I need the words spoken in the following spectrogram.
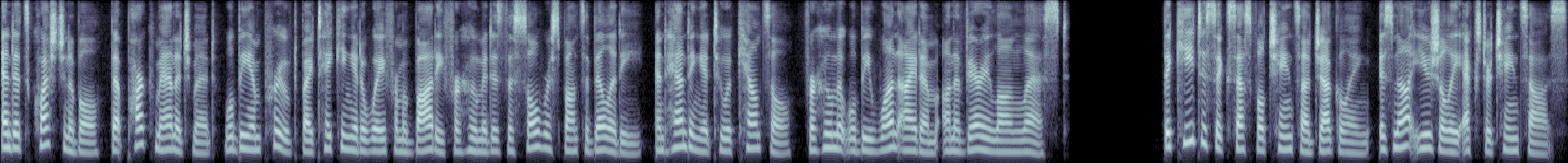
And it's questionable that park management will be improved by taking it away from a body for whom it is the sole responsibility and handing it to a council for whom it will be one item on a very long list. The key to successful chainsaw juggling is not usually extra chainsaws.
